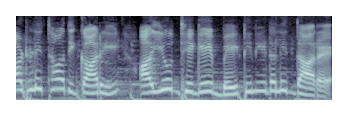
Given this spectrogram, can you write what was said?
ಆಡಳಿತಾಧಿಕಾರಿ ಅಯೋಧ್ಯೆಗೆ ಭೇಟಿ ನೀಡಲಿದ್ದಾರೆ.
